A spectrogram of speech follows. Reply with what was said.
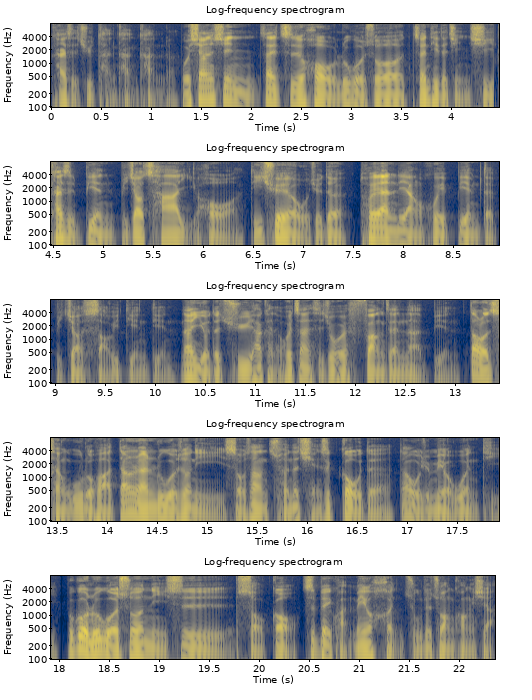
开始去谈看看了。我相信在之后，如果说整体的景气开始变比较差以后啊，的确，我觉得推案量会变得比较少一点点。那有的区域它可能会暂时就会放在那边。到了成屋的话，当然如果说你手上存的钱是够的，当然我觉得没有问题。不过过如果说你是首购自备款没有很足的状况下，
